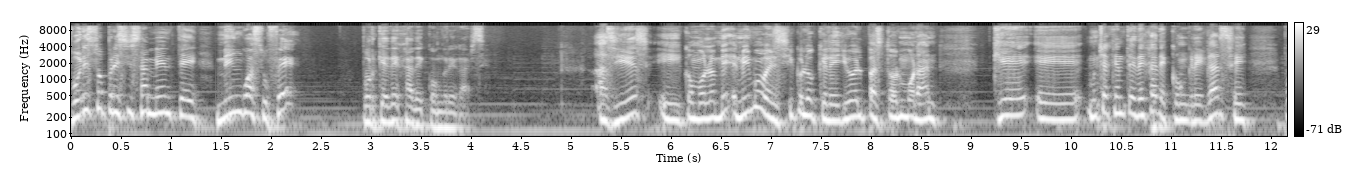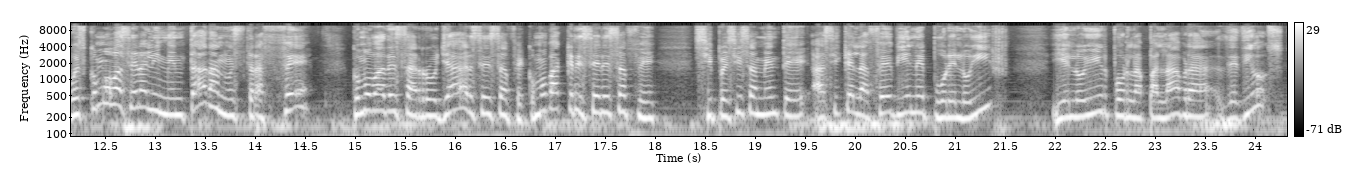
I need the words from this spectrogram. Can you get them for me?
por eso precisamente mengua su fe, porque deja de congregarse. Así es, y como el mismo versículo que leyó el pastor Morán, que eh, mucha gente deja de congregarse, pues ¿cómo va a ser alimentada nuestra fe? ¿Cómo va a desarrollarse esa fe? ¿Cómo va a crecer esa fe? Si precisamente así que la fe viene por el oír y el oír por la palabra de Dios.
